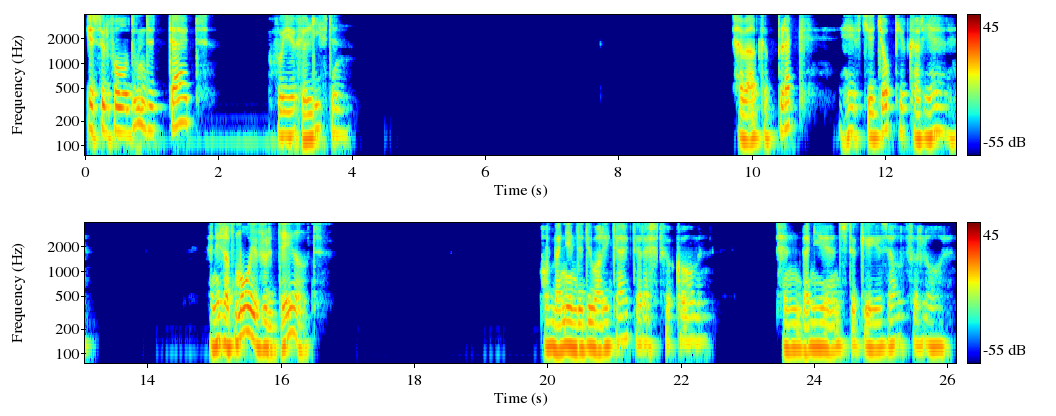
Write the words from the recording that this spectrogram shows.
Is er voldoende tijd voor je geliefden? En welke plek heeft je job, je carrière? En is dat mooi verdeeld? Of ben je in de dualiteit terechtgekomen en ben je een stukje jezelf verloren?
